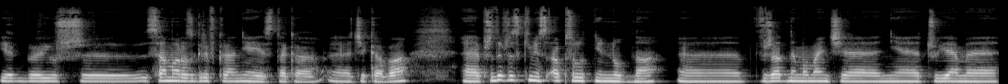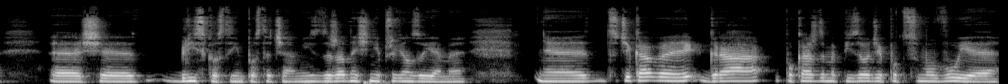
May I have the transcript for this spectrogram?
jakby już sama rozgrywka nie jest taka ciekawa. Przede wszystkim jest absolutnie nudna. W żadnym momencie nie czujemy E, się blisko z tymi postaciami, do żadnej się nie przywiązujemy. E, co ciekawe, gra po każdym epizodzie podsumowuje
